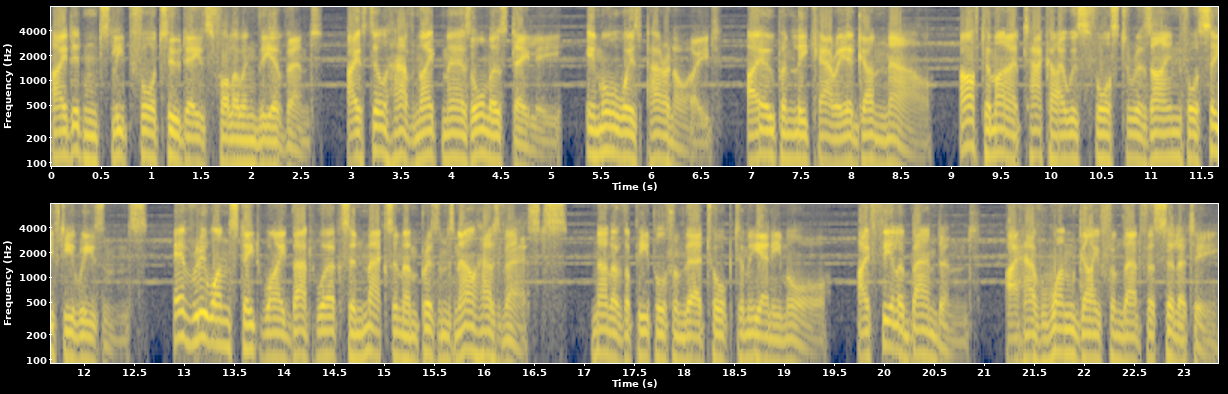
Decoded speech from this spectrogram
I didn't sleep for 2 days following the event. I still have nightmares almost daily. I'm always paranoid. I openly carry a gun now. After my attack I was forced to resign for safety reasons. Everyone statewide that works in maximum prisons now has vests. None of the people from there talk to me anymore. I feel abandoned. I have one guy from that facility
